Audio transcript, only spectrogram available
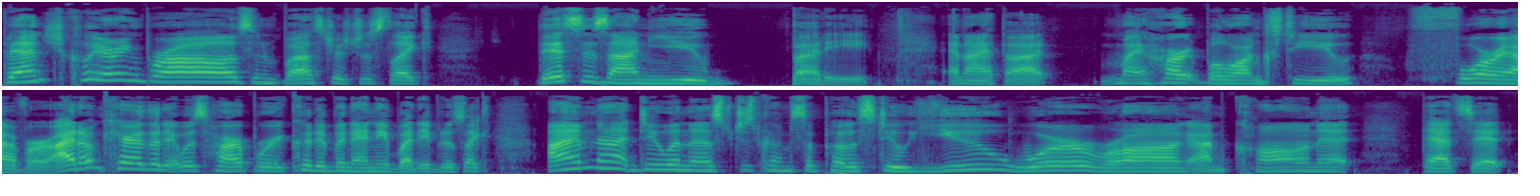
Bench clearing brawls and Buster's just like, this is on you, buddy. And I thought, my heart belongs to you forever. I don't care that it was Harper. It could have been anybody, but it's like, I'm not doing this just because I'm supposed to. You were wrong. I'm calling it. That's it.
